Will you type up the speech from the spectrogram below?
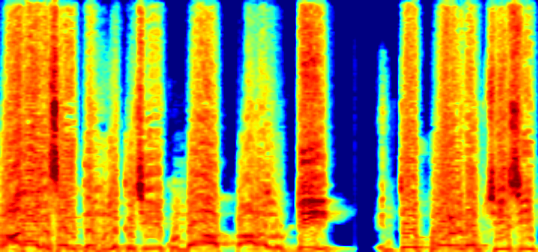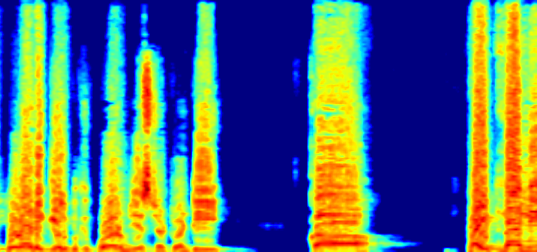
ప్రాణాల సైతం లెక్క చేయకుండా ప్రాణాలొడ్డి ఎంతో పోరాటం చేసి పోరాడి గెలుపుకి పోరాటం చేసినటువంటి ఒక ప్రయత్నాన్ని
